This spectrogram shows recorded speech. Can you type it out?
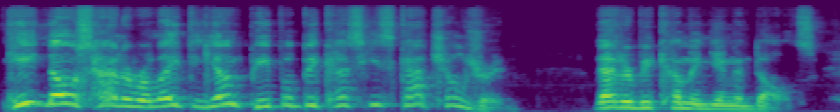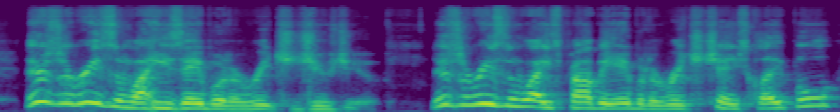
He knows how to relate to young people because he's got children that are becoming young adults. There's a reason why he's able to reach Juju. There's a reason why he's probably able to reach Chase Claypool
